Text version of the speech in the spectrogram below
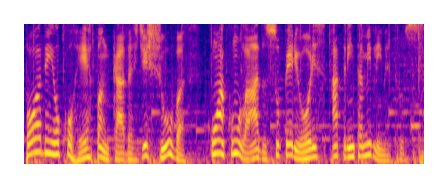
podem ocorrer pancadas de chuva com acumulados superiores a 30 milímetros.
